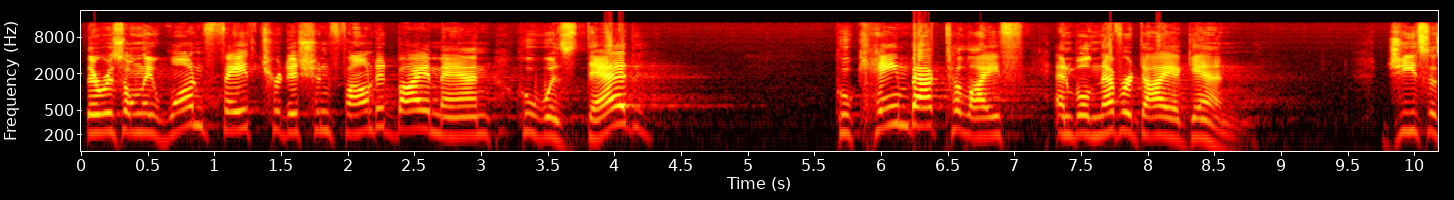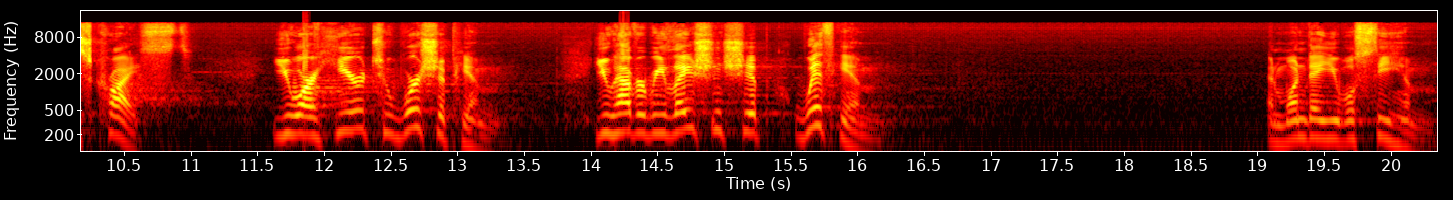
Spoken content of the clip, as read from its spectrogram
There is only one faith tradition founded by a man who was dead, who came back to life, and will never die again Jesus Christ. You are here to worship him, you have a relationship with him. And one day you will see him.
